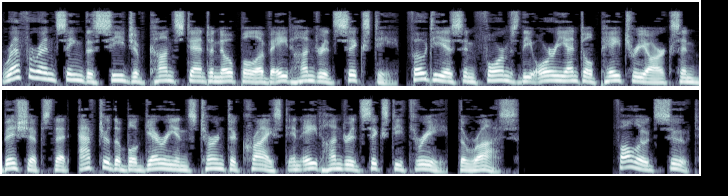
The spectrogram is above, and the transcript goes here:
Referencing the siege of Constantinople of 860, Photius informs the Oriental patriarchs and bishops that, after the Bulgarians turned to Christ in 863, the Rus followed suit.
